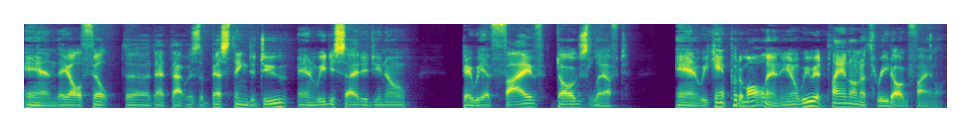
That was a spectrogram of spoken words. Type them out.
and they all felt uh, that that was the best thing to do. And we decided, you know, okay, we have five dogs left, and we can't put them all in. You know, we had planned on a three dog final,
